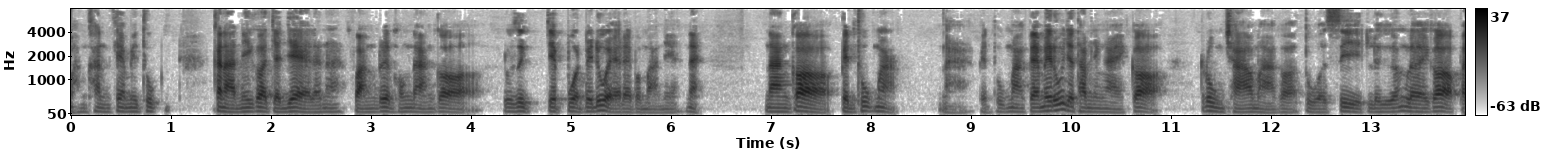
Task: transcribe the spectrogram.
บางขั้นแค่ไม่ทุกข์ขนาดนี้ก็จะแย่แล้วนะฟังเรื่องของนางก็รู้สึกเจ็บปวดไปด้วยอะไรประมาณนี้นะนางก็เป็นทุกข์มากนะเป็นทุกข์มาก แต่ไม่รู้จะทํำยังไง ก็รุ่งเช้ามาก็ตัวซีดเหลืองเลยก็ไป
